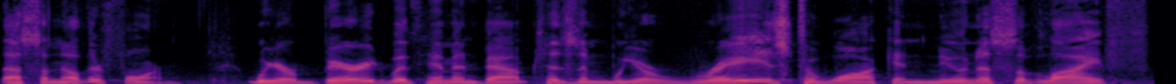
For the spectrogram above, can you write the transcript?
that's another form. We are buried with him in baptism. We are raised to walk in newness of life.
